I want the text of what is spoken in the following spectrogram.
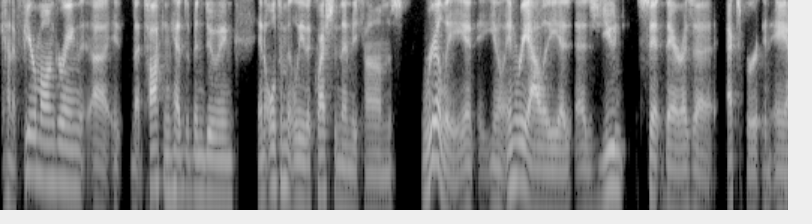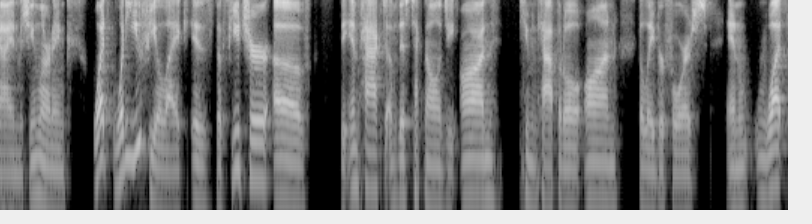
kind of fear mongering uh, that talking heads have been doing and ultimately the question then becomes really you know in reality as, as you sit there as a expert in ai and machine learning what what do you feel like is the future of the impact of this technology on human capital on the labor force and what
